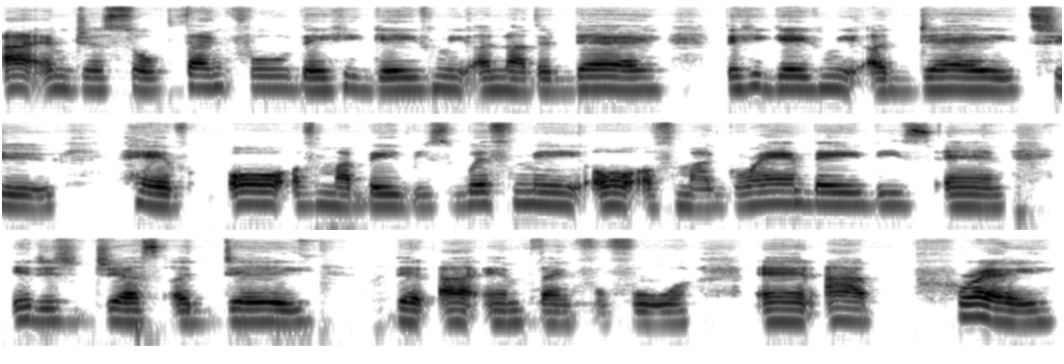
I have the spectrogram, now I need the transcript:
I am just so thankful that He gave me another day, that He gave me a day to have all of my babies with me, all of my grandbabies. And it is just a day that I am thankful for. And I pray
